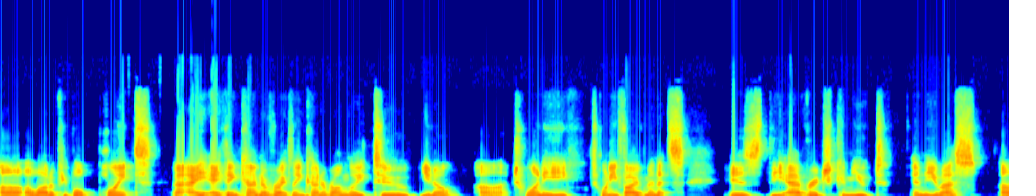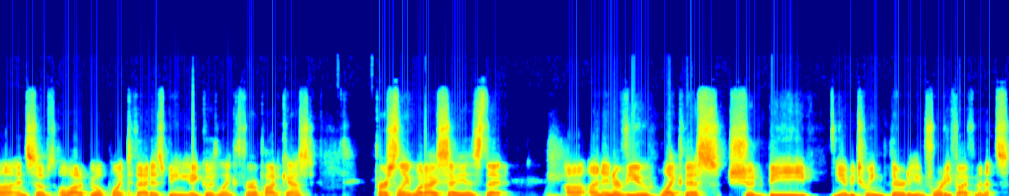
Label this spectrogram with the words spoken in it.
uh, a lot of people point, I, I, think kind of rightly and kind of wrongly, to you know, uh, 20, 25 minutes is the average commute in the U.S. Uh, and so a lot of people point to that as being a good length for a podcast. Personally, what I say is that uh, an interview like this should be you know between 30 and 45 minutes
